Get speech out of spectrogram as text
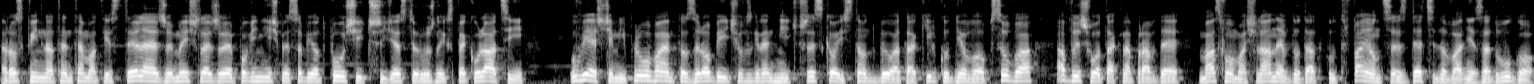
Rozkmin na ten temat jest tyle, że myślę, że powinniśmy sobie odpuścić 30 różnych spekulacji. Uwierzcie mi, próbowałem to zrobić, uwzględnić wszystko i stąd była ta kilkudniowa obsuwa, a wyszło tak naprawdę masło maślane, w dodatku trwające zdecydowanie za długo.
